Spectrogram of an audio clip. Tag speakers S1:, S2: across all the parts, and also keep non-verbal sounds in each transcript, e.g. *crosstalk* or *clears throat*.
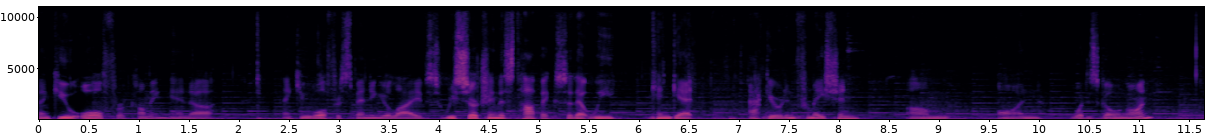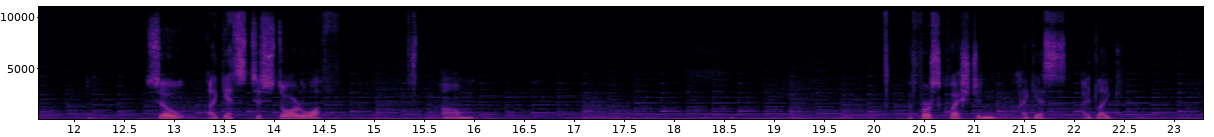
S1: thank you all for coming, and uh, thank you all for spending your lives researching this topic so that we can get accurate information um, on what is going on. So, I guess to start off, um, the first question I guess I'd like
